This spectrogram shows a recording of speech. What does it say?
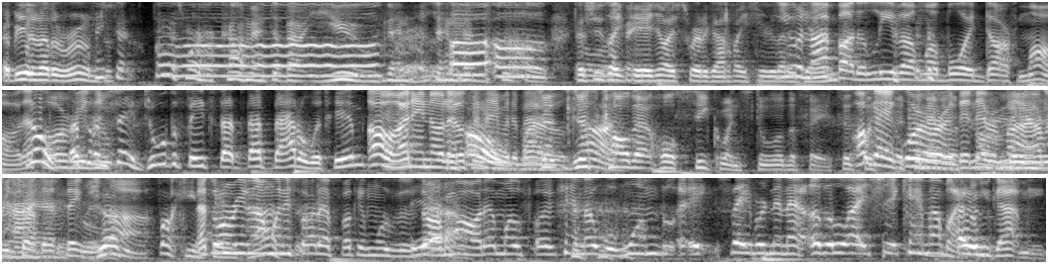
I'd be in another room. I think, just, that, I think that's more of a comment about you than, than the, oh. and she's like, Face. Daniel, I swear to God, if I hear that You were again. not about to leave out my boy Darth Maul. That's no, only that's reason. what I'm saying. Duel of the Fates, that, that battle with him. Oh, I didn't know that was the Oh, name of the battle. Ju- just call that whole sequence "Duel of the Fates." It's Okay, it's the name of the Then never song. mind. I retract that statement. Just Nah. fucking That's the only reason I went and saw that fucking movie. It was Yeah. Darth Maul. That motherfucker came out with one blade saber, and then that other light shit came out. I'm like, And- you got me.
